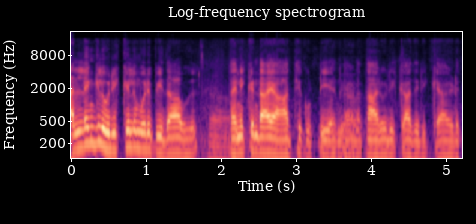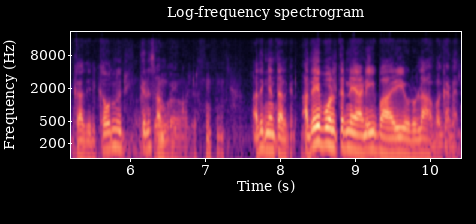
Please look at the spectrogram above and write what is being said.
അല്ലെങ്കിൽ ഒരിക്കലും ഒരു പിതാവ് തനിക്കുണ്ടായ ആദ്യ കുട്ടി എന്താണ് താലോലിക്കാതിരിക്കുക എടുക്കാതിരിക്കുക ഒന്നും ഒരിക്കലും സംഭവിക്കില്ല. അതിങ്ങനത്തെ ആൾക്കാർ അതേപോലെ തന്നെയാണ് ഈ ഭാര്യയോടുള്ള അവഗണന.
